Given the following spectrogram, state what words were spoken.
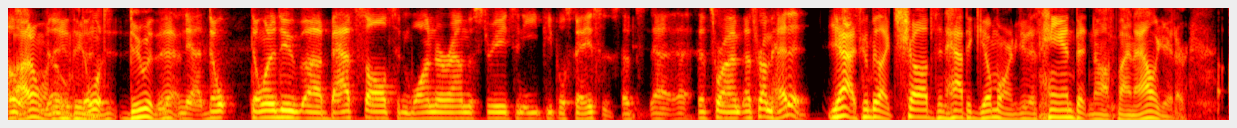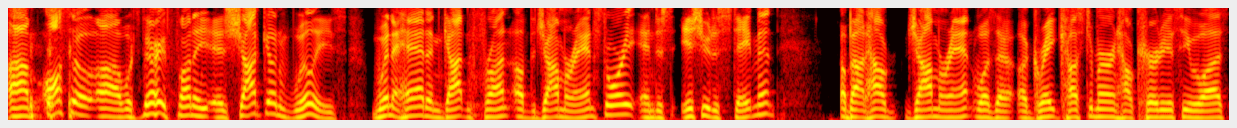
Oh, I don't want no, anything don't- to do with this. Yeah, don't don't want to do uh, bath salts and wander around the streets and eat people's faces. That's uh, that's where I'm that's where I'm headed. Yeah, it's gonna be like Chubbs and Happy Gilmore and get his hand bitten off by an alligator. Um, also, uh, what's very funny is Shotgun Willies went ahead and got in front of the Ja Morant story and just issued a statement about how Ja Morant was a, a great customer and how courteous he was.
